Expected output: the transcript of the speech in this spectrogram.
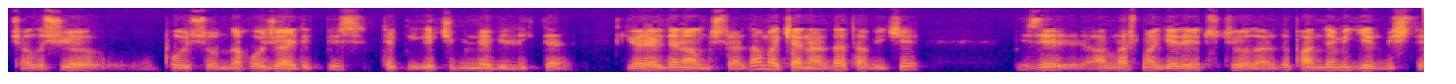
çalışıyor pozisyonda hocaydık biz. Teknik ekibimle birlikte. Görevden almışlardı ama kenarda tabii ki bizi anlaşma gereği tutuyorlardı. Pandemi girmişti.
